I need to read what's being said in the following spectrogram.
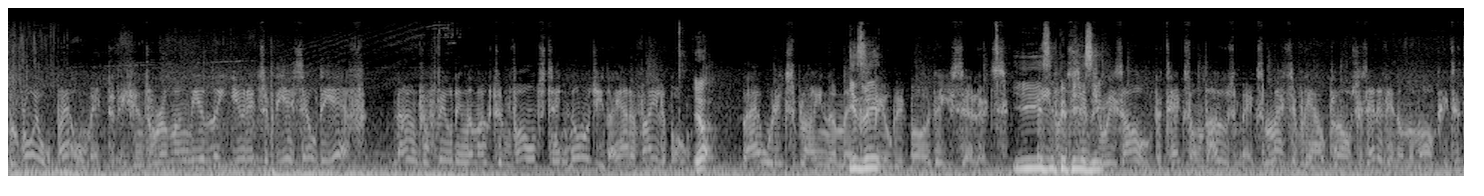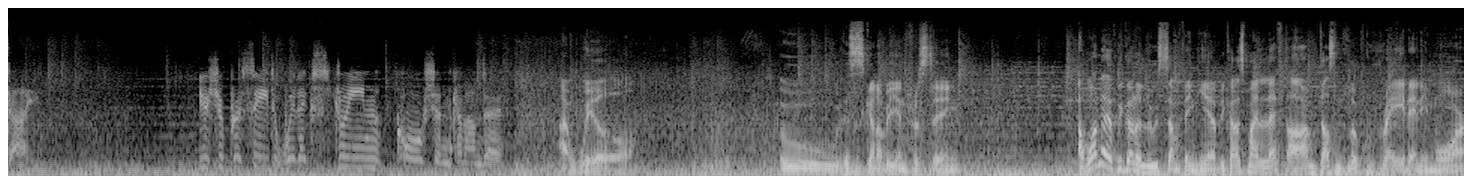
the Royal Battle Mech divisions were among the elite units of the SLDF, known for fielding the most advanced technology they had available. Yep. That would explain the mechs Easy. fielded by these zealots. Easy Even peasy. centuries old, the techs on those mechs massively outclasses anything on the market today. You should proceed with extreme caution, Commander. I will. Ooh, this is gonna be interesting. I wonder if we're gonna lose something here, because my left arm doesn't look great anymore.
